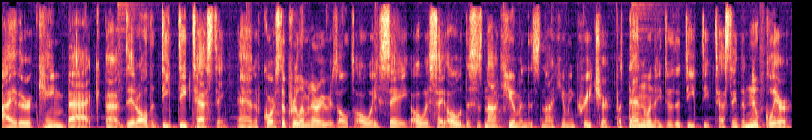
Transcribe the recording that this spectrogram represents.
either came back, uh, did all the deep, deep testing, and of course the preliminary results always say, always say, oh, this is not human, this is not human creature. But then when they do the deep, deep testing, the nuclear,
